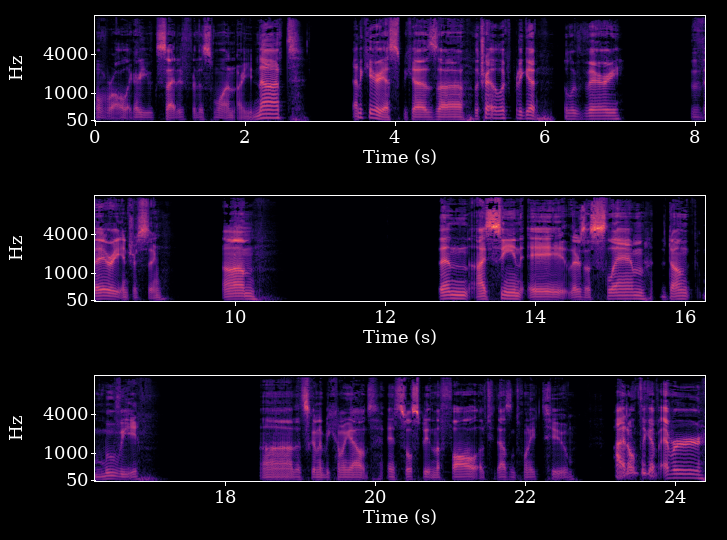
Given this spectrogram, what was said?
overall? Like, are you excited for this one? Are you not? Kind of curious because uh, the trailer looked pretty good. It looked very, very interesting. Um, then I seen a there's a slam dunk movie uh, that's going to be coming out. It's supposed to be in the fall of 2022. I don't think I've ever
